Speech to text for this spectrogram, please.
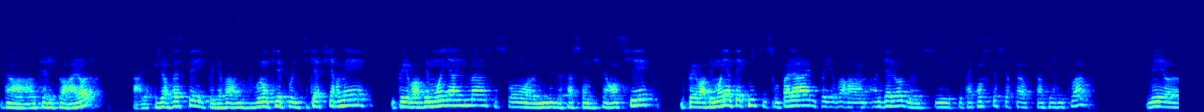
d'un territoire à l'autre. il y a plusieurs aspects. Il peut y avoir une volonté politique affirmée, il peut y avoir des moyens humains qui sont mis de façon différenciée, il peut y avoir des moyens techniques qui ne sont pas là, il peut y avoir un, dialogue qui est, à construire sur un territoire. Mais euh,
